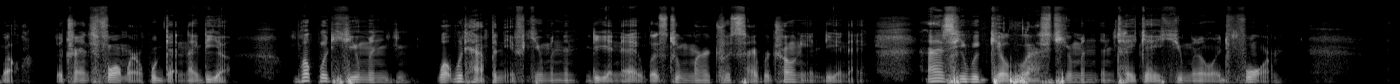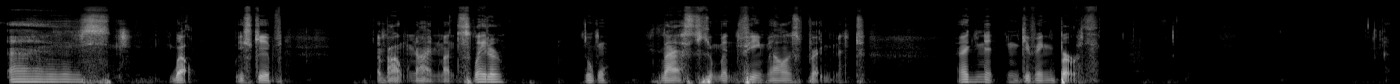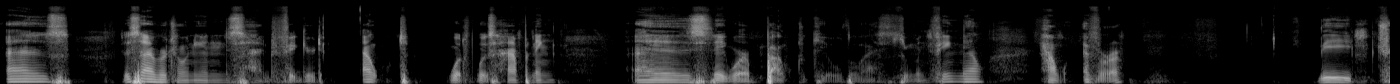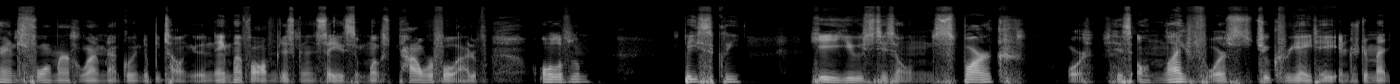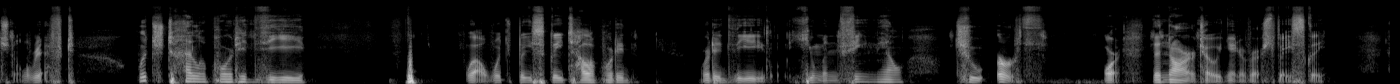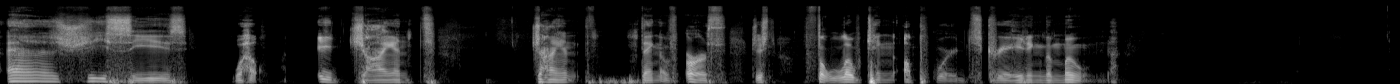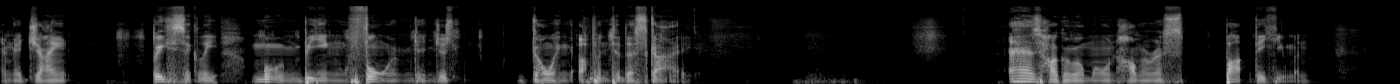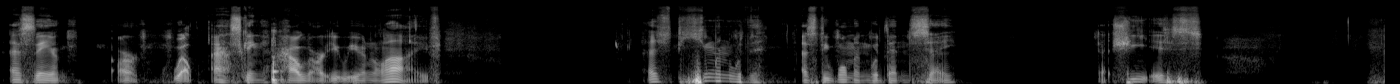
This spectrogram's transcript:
well, the Transformer would get an idea. What would human what would happen if human DNA was to merge with Cybertronian DNA, as he would kill the last human and take a humanoid form. As, well, we skip about nine months later, the last human female is pregnant. Pregnant and giving birth. As the Cybertronians had figured out what was happening as they were about to kill the last human female. However, the Transformer, who I'm not going to be telling you the name of, all I'm just going to say is the most powerful out of all of them. Basically, he used his own spark, or his own life force, to create a interdimensional rift, which teleported the well, which basically teleported did the human female to Earth, or the Naruto universe, basically, as she sees, well, a giant, giant thing of Earth just floating upwards, creating the moon. And a giant, basically, moon being formed and just going up into the sky. As Hagoromo and Hamura spot the human, as they are, well, asking, How are you even alive? As the human would, as the woman would then say, that she is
